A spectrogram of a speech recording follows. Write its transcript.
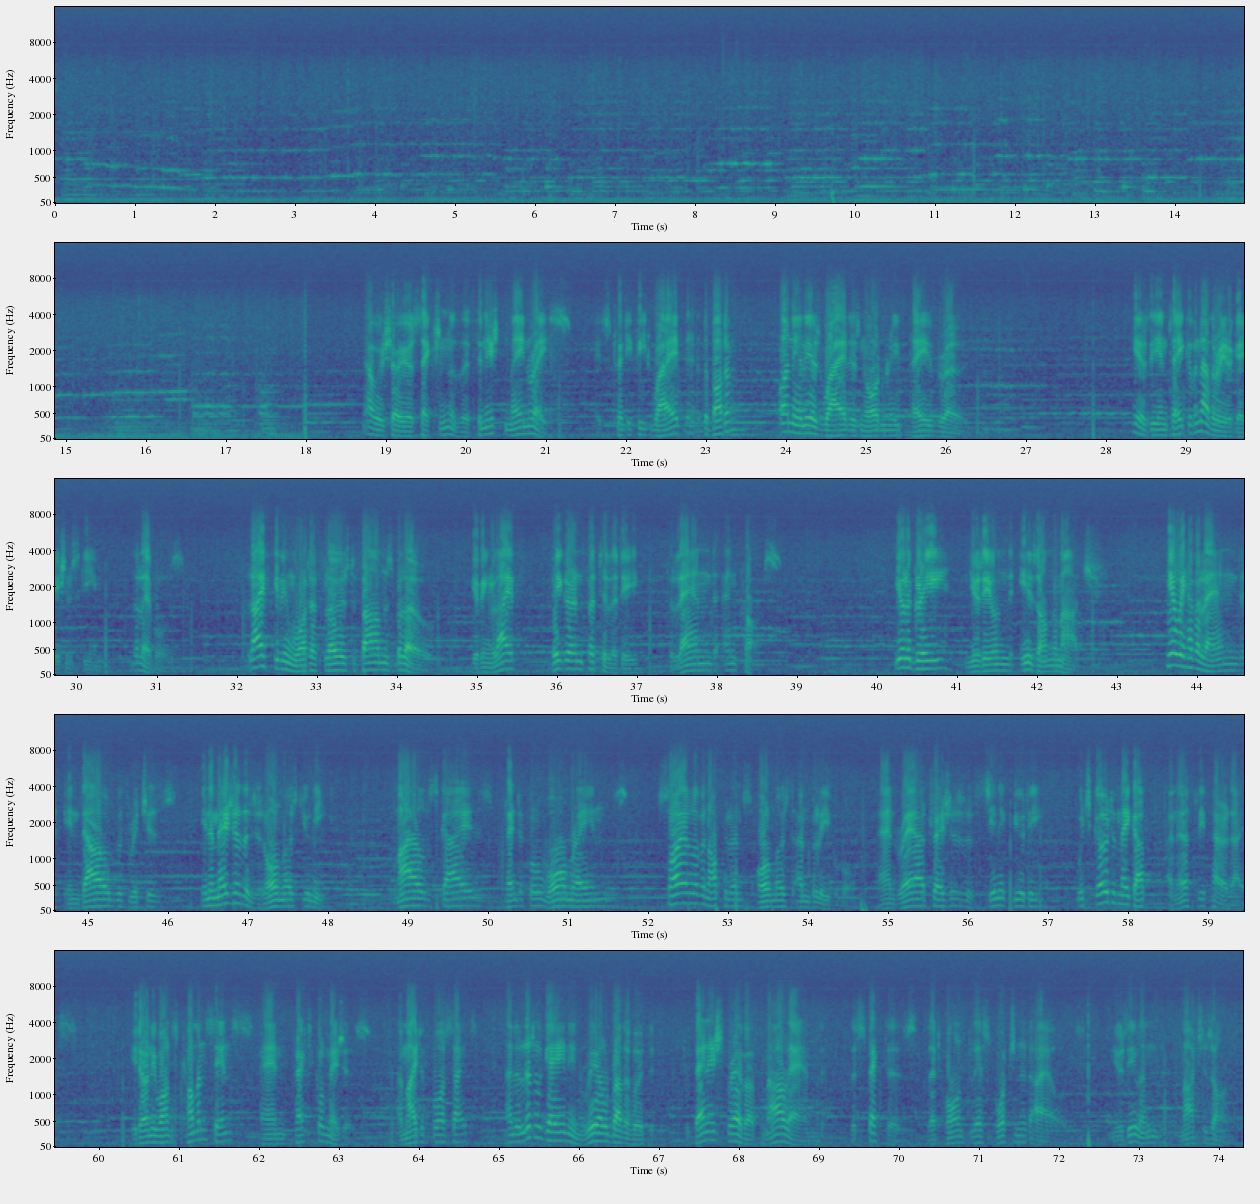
Now we'll show you a section of the finished main race. It's 20 feet wide at the bottom, or nearly as wide as an ordinary paved road. Here's the intake of another irrigation scheme, the levels. Life-giving water flows to farms below, giving life, vigor and fertility to land and crops. You'll agree, New Zealand is on the march. Here we have a land endowed with riches in a measure that is almost unique mild skies, plentiful warm rains, soil of an opulence almost unbelievable, and rare treasures of scenic beauty which go to make up an earthly paradise. It only wants common sense and practical measures, a mite of foresight, and a little gain in real brotherhood to banish forever from our land the spectres that haunt less fortunate isles. New Zealand marches on.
